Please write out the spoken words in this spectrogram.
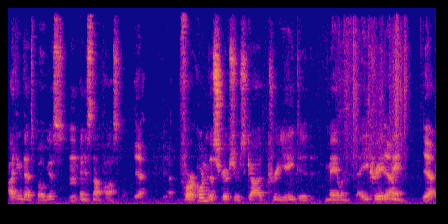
I think that's bogus Mhm. and it's not possible Yeah. Yeah. for according to the scriptures God created male and he created Yeah. man Yeah.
